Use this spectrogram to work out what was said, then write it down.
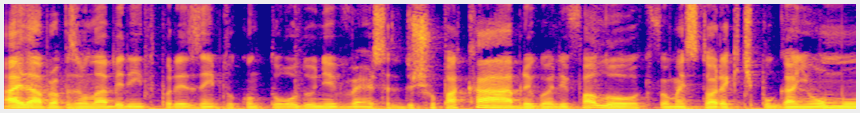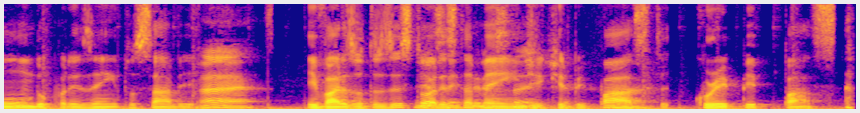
Aí dá pra fazer um labirinto, por exemplo, com todo o universo ali do chupacabra, igual ele falou, que foi uma história que, tipo, ganhou o mundo, por exemplo, sabe? É. E várias outras histórias ser também de creepypasta. Creepypasta.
